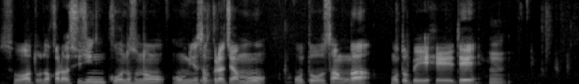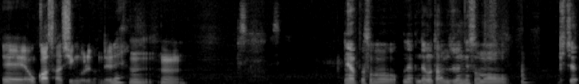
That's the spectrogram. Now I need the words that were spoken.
そう、あとだから主人公のその、大峰さくらちゃんも、お父さんが元米兵で、うん。えーお母さんシングルなんだよね。うん。うん。やっぱそのね、でも単純にその、基地、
